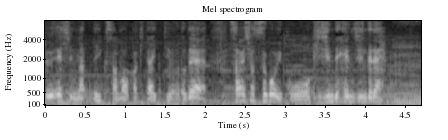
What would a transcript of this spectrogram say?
絵師になっていく様を描きたいっていうことで最初すごいこう鬼人で変人でねうん。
